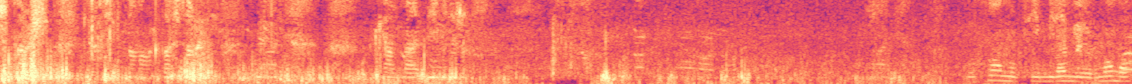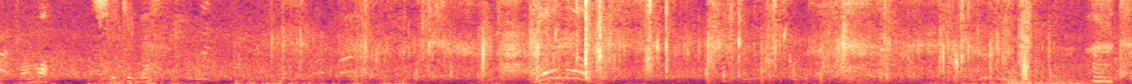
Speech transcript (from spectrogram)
Süper. Gerçekten arkadaşlar yani mükemmel diyebilirim. Yani nasıl anlatayım bilemiyorum ama bu şekilde. Evet.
